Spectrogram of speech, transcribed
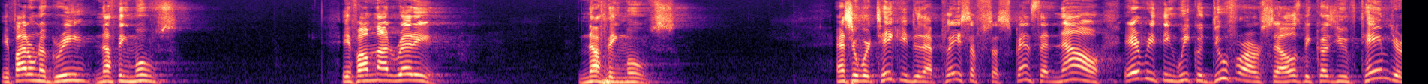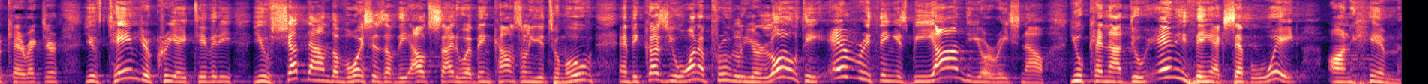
If I don't agree, nothing moves. If I'm not ready, nothing moves. And so we're taken to that place of suspense that now everything we could do for ourselves because you've tamed your character, you've tamed your creativity, you've shut down the voices of the outside who have been counseling you to move, and because you want to prove your loyalty, everything is beyond your reach now. You cannot do anything except wait on Him.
